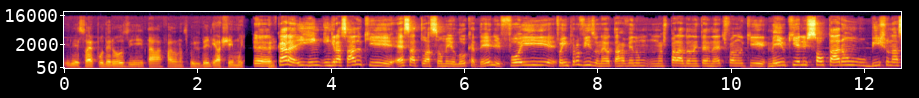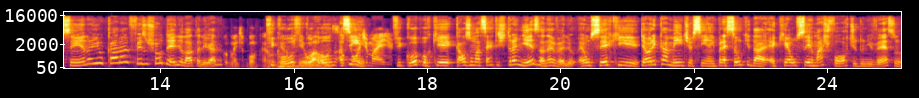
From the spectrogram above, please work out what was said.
Ele só é poderoso e tá lá falando as coisas dele. Eu achei muito. É, cara, e, e engraçado que essa atuação meio louca dele foi, foi improviso, né? Eu tava vendo um- umas paradas na internet falando que meio que eles soltaram o bicho na cena e o cara fez o show dele lá, tá ligado? Ficou muito bom, cara. Ficou, Deu ficou aula. bom. Ficou Assim, bom demais. viu? Ficou porque causa uma certa estranheza, né, velho? É um ser que, teoricamente, assim, a impressão que dá é que é o ser mais forte do universo.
